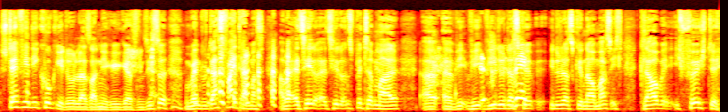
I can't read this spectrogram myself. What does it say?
Steffi die Cookie Dough Lasagne gegessen, siehst du? Und wenn du das weitermachst, aber erzähl, erzähl uns bitte mal, äh, äh, wie, wie, wie du das, wie du das genau machst. Ich glaube, ich fürchte,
